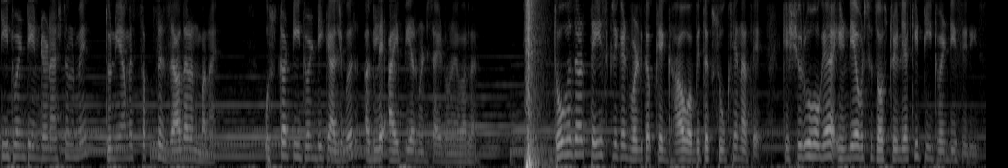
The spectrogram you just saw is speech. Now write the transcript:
टी ट्वेंटी इंटरनेशनल में दुनिया में सबसे ज़्यादा रन बनाए, उसका टी ट्वेंटी कैलिबर अगले आईपीएल में डिसाइड होने वाला है। 2023 क्रिकेट वर्ल्ड कप के घाव अभी तक सूखे न थे कि शुरू हो गया इंडिया वर्सेस ऑस्ट्रेलिया की T twenty series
